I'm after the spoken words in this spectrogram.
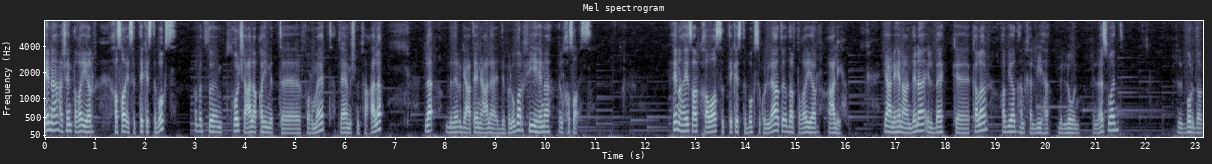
هنا عشان تغير خصائص ال text box ما بتدخلش على قائمة format هتلاقيها مش متفعلة. لا بنرجع تاني على ال developer في هنا الخصائص. هنا هيظهر خواص ال text box كلها تقدر تغير عليها. يعني هنا عندنا ال back color أبيض هنخليها باللون الأسود. ال border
